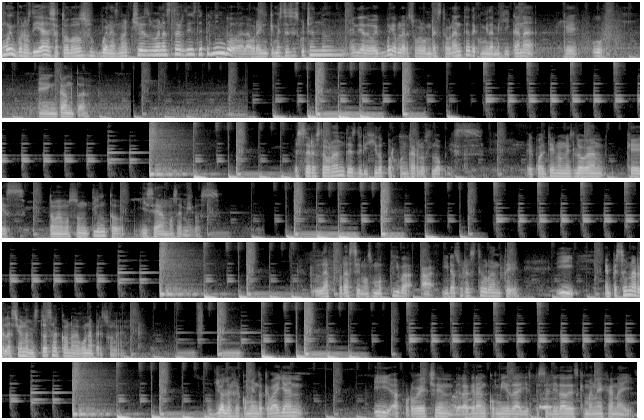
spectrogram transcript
Muy buenos días a todos, buenas noches, buenas tardes, dependiendo a la hora en que me estés escuchando. El día de hoy voy a hablar sobre un restaurante de comida mexicana que, uff, encanta. Este restaurante es dirigido por Juan Carlos López, el cual tiene un eslogan que es tomemos un tinto y seamos amigos. La frase nos motiva a ir a su restaurante y empezar una relación amistosa con alguna persona. Yo les recomiendo que vayan y aprovechen de la gran comida y especialidades que manejan ahí.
